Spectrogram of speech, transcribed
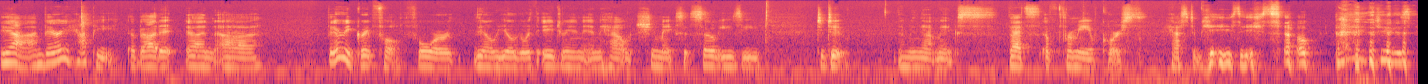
Yeah, I'm very happy about it and uh, very grateful for you know yoga with Adriene and how she makes it so easy to do. I mean that makes that's uh, for me of course has to be easy. So just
